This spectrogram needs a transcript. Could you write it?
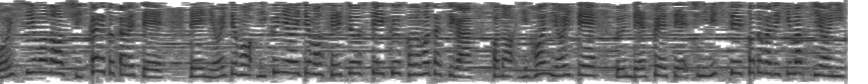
美味しいものをしっかりと食べて霊においても肉においても成長していく子供たちがこの日本において産んで増えて地に満ちていくことができますように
